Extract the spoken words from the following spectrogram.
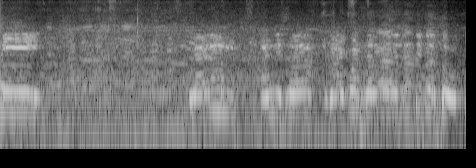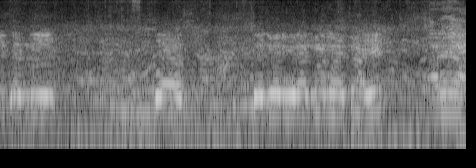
मी मॅडम आणि गायकवाड सरला विनंती करतो की त्यांनी या स्टेजवर विराजमान व्हायचं आहे. अरे या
